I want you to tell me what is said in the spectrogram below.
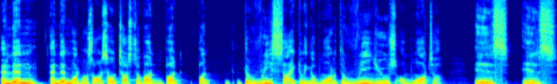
And then, and then what was also touched about, but but the recycling of water, the reuse of water, is is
